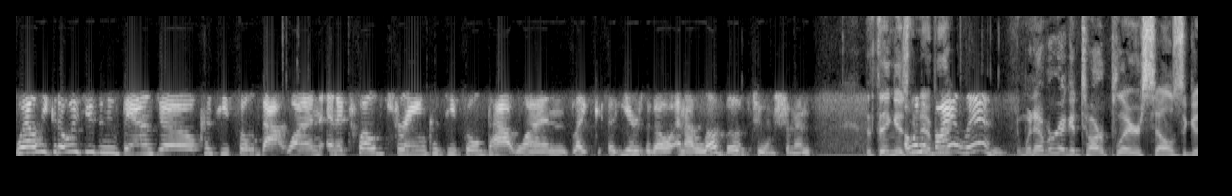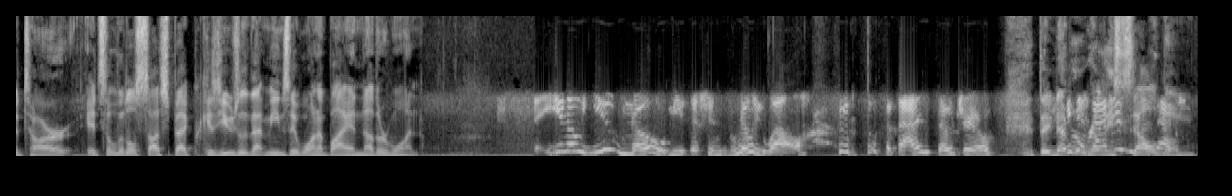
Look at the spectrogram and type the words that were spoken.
Well, he could always use a new banjo because he sold that one, and a 12 string because he sold that one like years ago. And I love those two instruments. The thing is, Oh, and a violin. whenever a guitar player sells a guitar, it's a little suspect because usually that means they want to buy another one. Know, musicians really well. that is so true. They never Because really sell them.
